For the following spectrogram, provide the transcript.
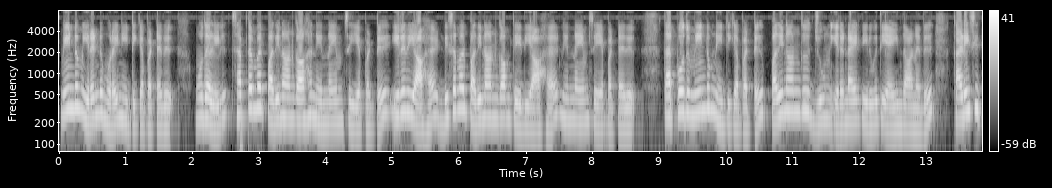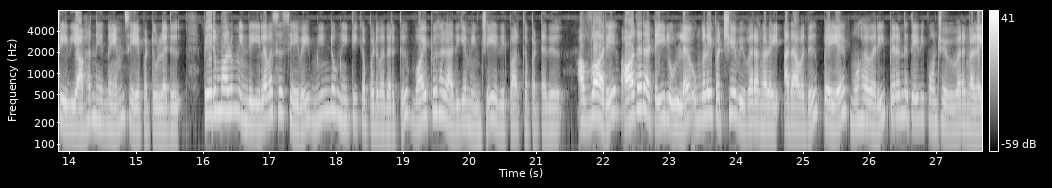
மீண்டும் இரண்டு முறை நீட்டிக்கப்பட்டது. முதலில் செப்டம்பர் பதினான்காக நிர்ணயம் செய்யப்பட்டு இறுதியாக டிசம்பர் பதினான்காம் தேதியாக நிர்ணயம் செய்யப்பட்டது. தற்போது மீண்டும் நீட்டிக்கப்பட்டு பதினான்கு ஜூன் இரண்டாயிரத்தி இருபத்தி ஐந்தானது கடைசி தேதியாக நிர்ணயம் செய்யப்பட்டுள்ளது. பெரும்பாலும் இந்த இலவச சேவை மீண்டும் நீட்டிக்கப்படுவதற்கு வாய்ப்புகள் அதிகம் என்றே எதிர்பார்க்கப்பட்டது. அவ்வாறு ஆதார் அட்டையில் உள்ள உங்களை பற்றிய விவரங்களை அதாவது பெயர் முகவரி பிறந்த தேதி போன்ற விவரங்களை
